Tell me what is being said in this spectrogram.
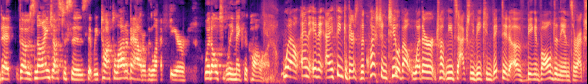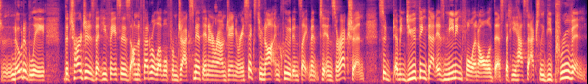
that those nine justices that we've talked a lot about over the last year would ultimately make the call on. Well, and, and, I think there's the question too about whether Trump needs to actually be convicted of being involved in the insurrection. Notably, the charges that he faces on the federal level from Jack Smith in and around January 6th do not include incitement to insurrection. So, I mean, do you think that is meaningful in all of this, that he has to actually be proven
